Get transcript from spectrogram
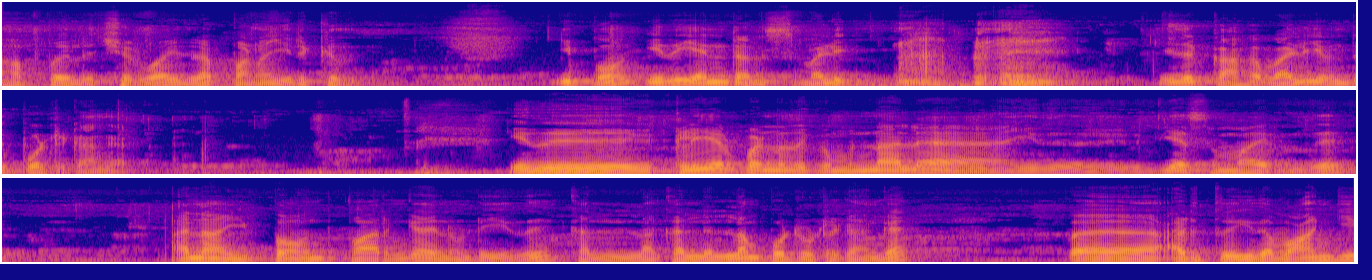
நாற்பது லட்ச ரூபா இதில் பணம் இருக்குது. இப்போ இது என்ட்ரன்ஸ் வழி. இதற்காக வழி வந்து போட்டிருக்காங்க. இது கிளியர் பண்ணதுக்கு முன்னால் இது வித்தியாசமாக இருந்து ஆனால் இப்போ வந்து பாருங்கள் என்னுடைய இது கல்லாம் கல்லெல்லாம் போட்டு விட்ருக்காங்க இப்போ அடுத்து இதை வாங்கி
